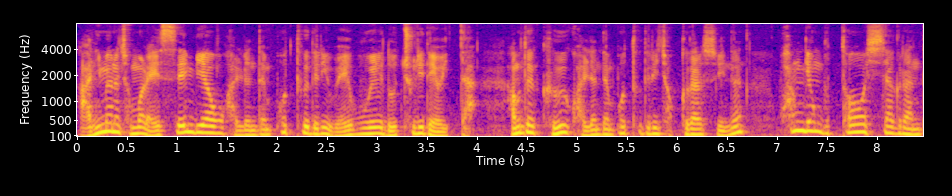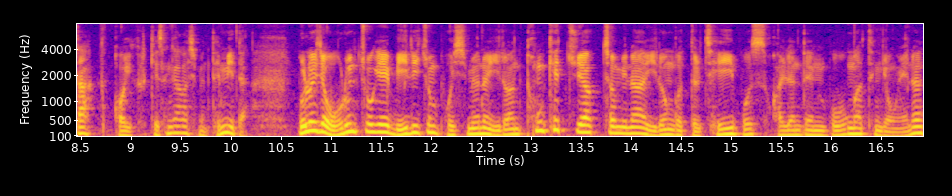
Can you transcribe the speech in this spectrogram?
아니면 정말 SMB하고 관련된 포트들이 외부에 노출이 되어 있다. 아무튼 그 관련된 포트들이 접근할 수 있는 환경부터 시작을 한다. 거의 그렇게 생각하시면 됩니다. 물론 이제 오른쪽에 미리 좀 보시면은 이런 Tomcat 취약점이나 이런 것들 JBoss 관련된 부분 같은 경우에는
